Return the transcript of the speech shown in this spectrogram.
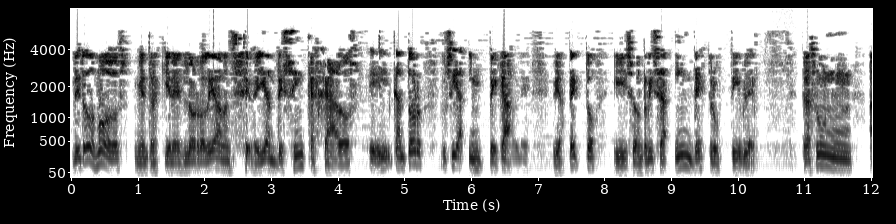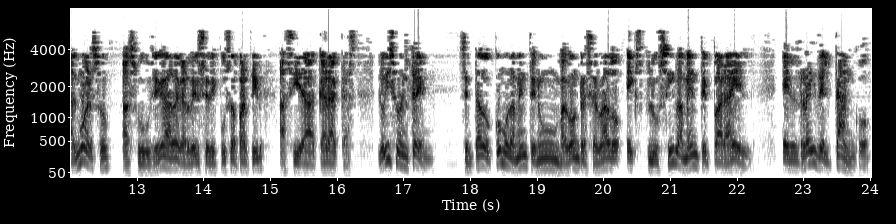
De todos modos, mientras quienes lo rodeaban se veían desencajados, el cantor lucía impecable, de aspecto y sonrisa indestructible. Tras un almuerzo, a su llegada, Gardel se dispuso a partir hacia Caracas. Lo hizo en tren, sentado cómodamente en un vagón reservado exclusivamente para él, el rey del tango,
